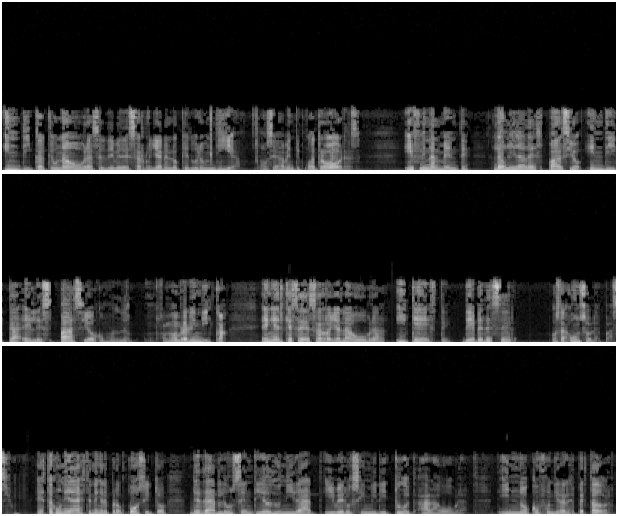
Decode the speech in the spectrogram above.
indica que una obra se debe desarrollar en lo que dura un día, o sea, 24 horas. Y finalmente, la unidad de espacio indica el espacio, como su nombre lo indica, en el que se desarrolla la obra y que éste debe de ser o sea, un solo espacio. Estas unidades tienen el propósito de darle un sentido de unidad y verosimilitud a la obra, y no confundir al espectador,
